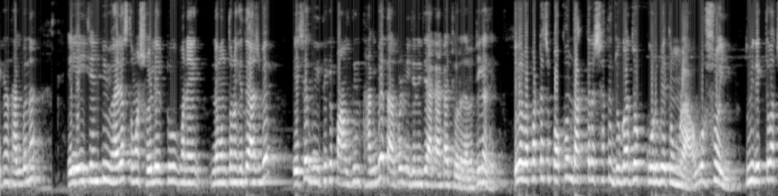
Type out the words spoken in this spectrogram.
এখানে থাকবে না। এই এইচ এমপি ভাইরাস তোমার শরীরে একটু মানে নেমন্তন্ন খেতে আসবে। এসে দুই থেকে পাঁচ দিন থাকবে, তারপরে নিজে নিজে একা একা চলে যাবে, ঠিক আছে? এবার ব্যাপারটা হচ্ছে কখন ডাক্তারের সাথে যোগাযোগ করবে তোমরা? অবশ্যই। তুমি দেখতে পাচ্ছ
